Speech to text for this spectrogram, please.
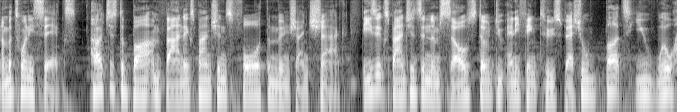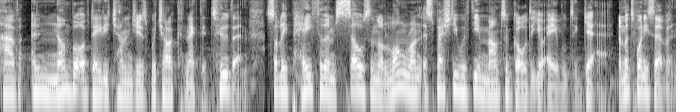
Number 26. Purchase the bar and band expansions for the Moonshine Shack. These expansions in themselves don't do anything too special, but you will have a number of daily challenges which are connected to them, so they pay for themselves in the long run, especially with the amount of gold that you're able to get. Number 27.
